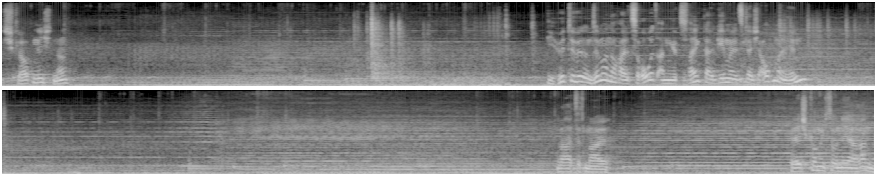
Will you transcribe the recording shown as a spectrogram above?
Ich glaube nicht, ne? Die Hütte wird uns immer noch als rot angezeigt. Da gehen wir jetzt gleich auch mal hin. Wartet mal. Vielleicht komme ich so näher ran.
